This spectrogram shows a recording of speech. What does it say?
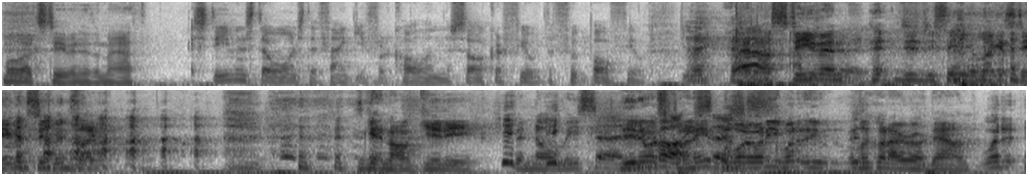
We'll let Steven do the math. Stephen still wants to thank you for calling the soccer field the football field. I know Steven. really- Did you see you look at Stephen. Steven's like he's getting all giddy. But no, Lisa. Do you know what's Well, funny? What, what do you, what do you, look what I wrote down. What? It,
